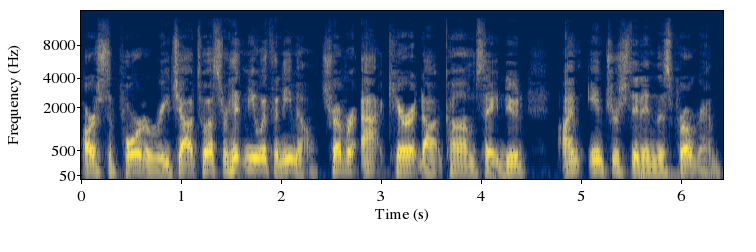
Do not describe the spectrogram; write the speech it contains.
our support or reach out to us or hit me with an email, trevor at carrot.com. Say, dude, I'm interested in this program.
